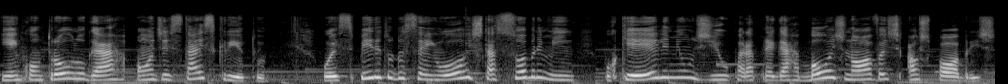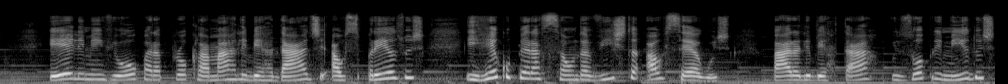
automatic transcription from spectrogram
e encontrou o lugar onde está escrito: O Espírito do Senhor está sobre mim, porque ele me ungiu para pregar boas novas aos pobres. Ele me enviou para proclamar liberdade aos presos e recuperação da vista aos cegos, para libertar os oprimidos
